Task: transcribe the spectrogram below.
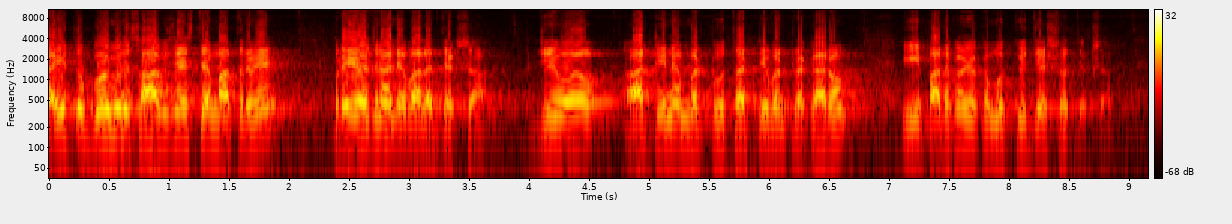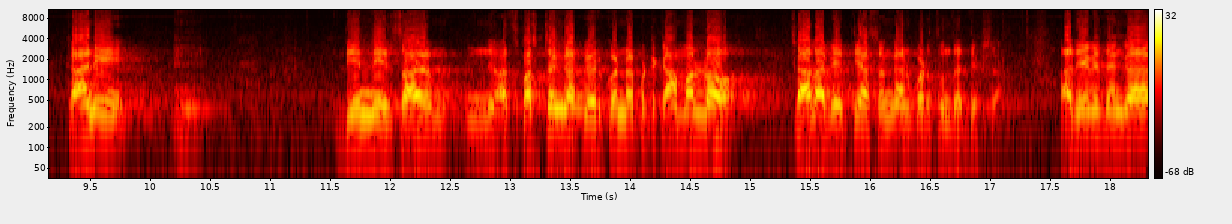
రైతు భూమిని సాగు చేస్తే మాత్రమే ప్రయోజనాలు ఇవ్వాలి అధ్యక్ష. G O RT number two thirty one ప్రకారం ఈ పథకం యొక్క ముఖ్య ఉద్దేశం అధ్యక్ష. కానీ దీన్ని సా- స్పష్టంగా పేర్కొన్నప్పటికీ అమల్లో చాలా వ్యత్యాసం కనపడుతుంది అధ్యక్ష. అదేవిధంగా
